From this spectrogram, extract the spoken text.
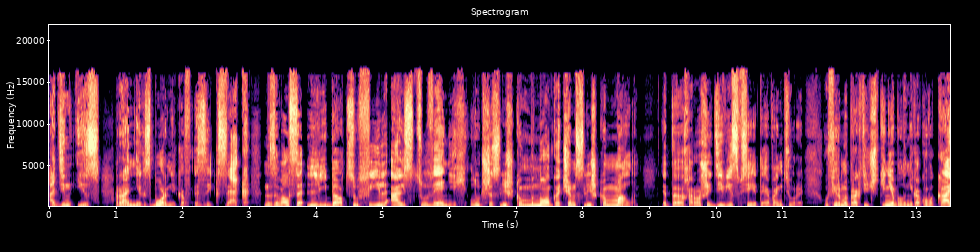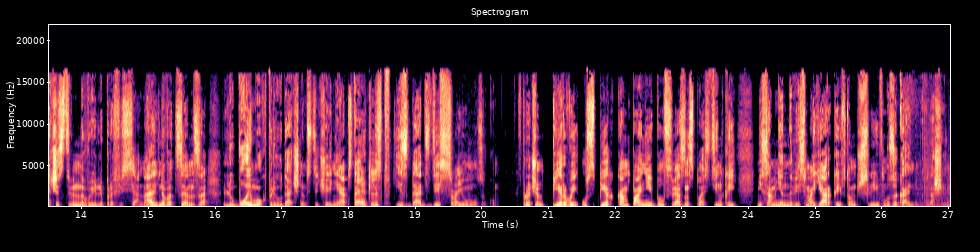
Один из ранних сборников Zig-Zag назывался «Lieber zu viel als zu wenig» — «Лучше слишком много, чем слишком мало». Это хороший девиз всей этой авантюры. У фирмы практически не было никакого качественного или профессионального ценза. Любой мог при удачном стечении обстоятельств издать здесь свою музыку. Впрочем, первый успех компании был связан с пластинкой, несомненно, весьма яркой, в том числе и в музыкальном отношении.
